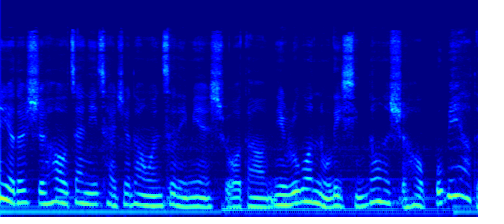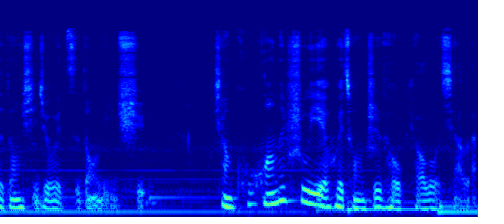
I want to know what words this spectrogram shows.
有的时候，在尼采这段文字里面说到，你如果努力行动的时候，不必要的东西就会自动离去。像枯黄的树叶会从枝头飘落下来。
